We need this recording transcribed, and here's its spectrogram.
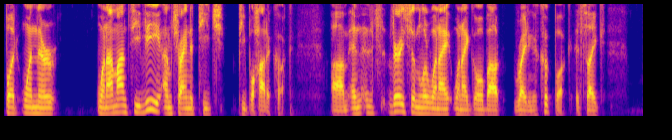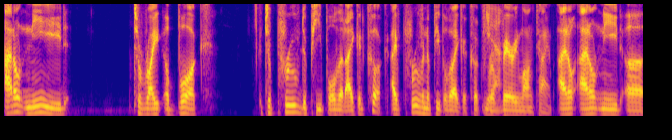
But when they're when I'm on TV, I'm trying to teach people how to cook. Um, and it's very similar when I when I go about writing a cookbook. It's like I don't need to write a book to prove to people that I could cook. I've proven to people that I could cook for Yeah. a very long time. I don't I don't need a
